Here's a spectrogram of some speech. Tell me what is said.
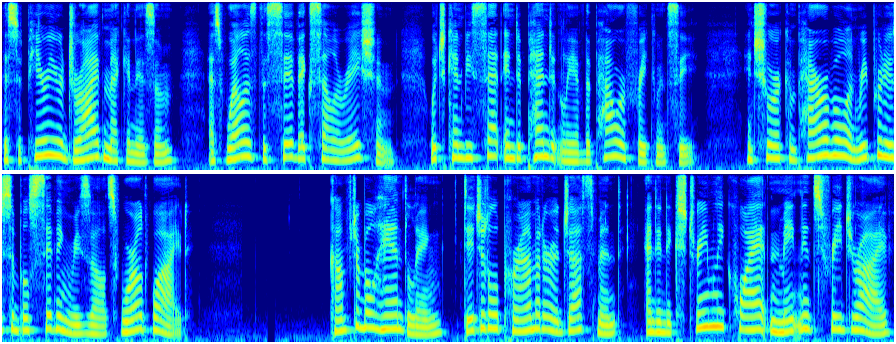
The superior drive mechanism, as well as the sieve acceleration, which can be set independently of the power frequency, ensure comparable and reproducible sieving results worldwide. Comfortable handling, digital parameter adjustment, and an extremely quiet and maintenance free drive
